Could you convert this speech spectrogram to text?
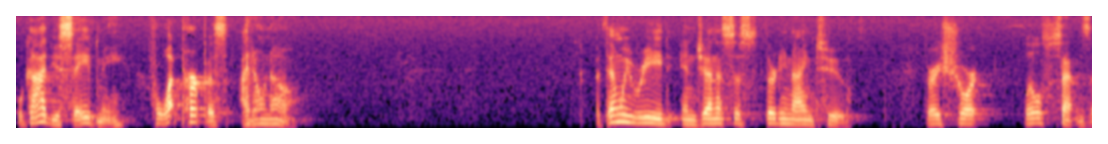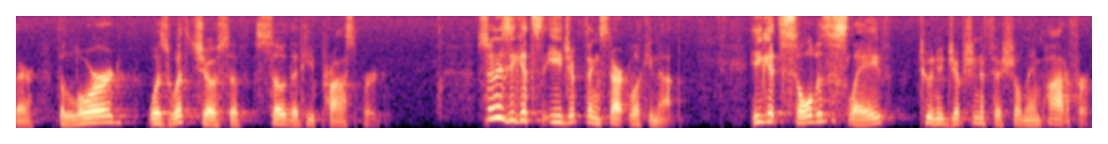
Well, God, you saved me. For what purpose? I don't know. But then we read in Genesis 39 2, very short little sentence there. The Lord was with Joseph so that he prospered. As soon as he gets to Egypt, things start looking up. He gets sold as a slave to an Egyptian official named Potiphar.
